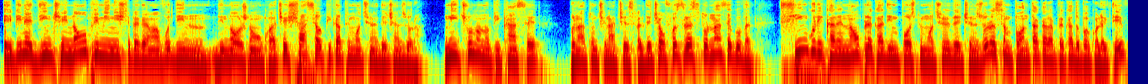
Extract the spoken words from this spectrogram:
Ei bine, din cei 9 prim-miniștri pe care am avut din, din 99 încoace, șase au picat prin moțiune de cenzură. Niciunul nu picase până atunci în acest fel. Deci au fost răsturnați de guvern. Singurii care n-au plecat din post prin moțiune de cenzură sunt Ponta, care a plecat după colectiv,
